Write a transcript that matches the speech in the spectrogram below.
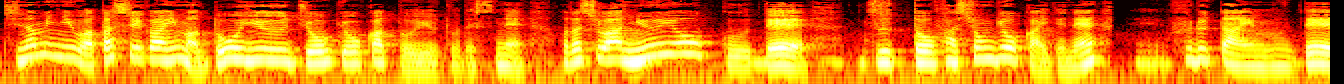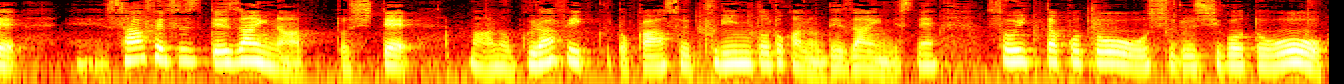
ちなみに私が今どういう状況かというとですね、私はニューヨークでずっとファッション業界でね、フルタイムでサーフェスデザイナーとして、まあ、あのグラフィックとかそういうプリントとかのデザインですね、そういったことをする仕事を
